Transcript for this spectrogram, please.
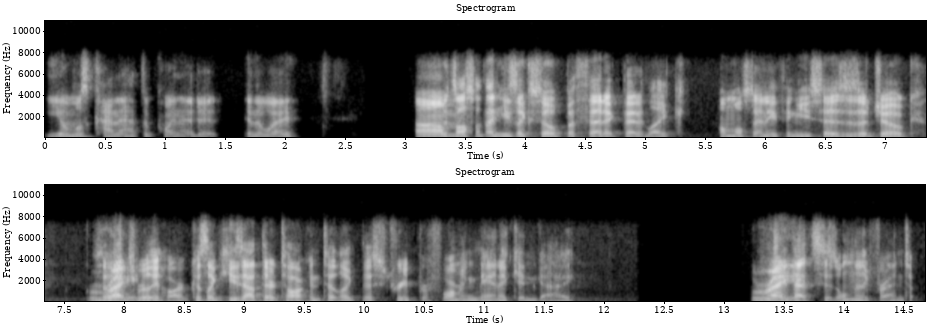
you almost kind of have to point at it in a way. Um, it's also that he's like so pathetic that like almost anything he says is a joke. So right. it's really hard because like he's out there talking to like this street performing mannequin guy Right. Like that's his only friend.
